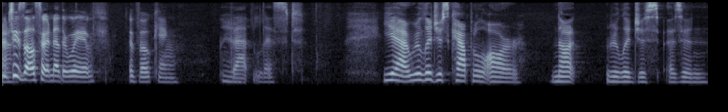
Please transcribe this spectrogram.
which is also another way of evoking that list. Yeah, religious capital R, not religious as in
